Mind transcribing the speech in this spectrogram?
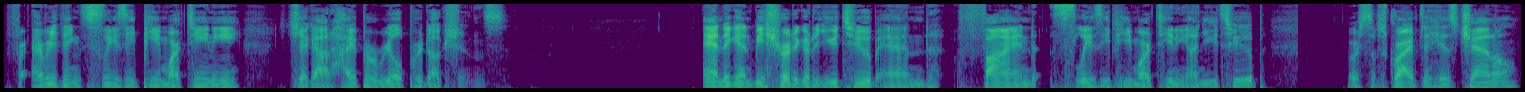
for everything Sleazy P Martini, check out Hypereal Productions. And again, be sure to go to YouTube and find Sleazy P Martini on YouTube or subscribe to his channel.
